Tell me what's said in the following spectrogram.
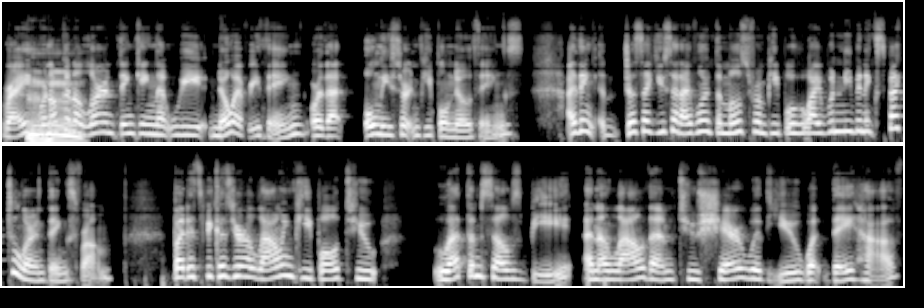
right? We're not going to mm-hmm. learn thinking that we know everything or that only certain people know things. I think, just like you said, I've learned the most from people who I wouldn't even expect to learn things from. But it's because you're allowing people to let themselves be and allow them to share with you what they have.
